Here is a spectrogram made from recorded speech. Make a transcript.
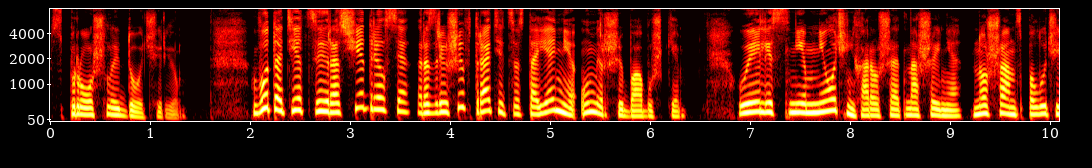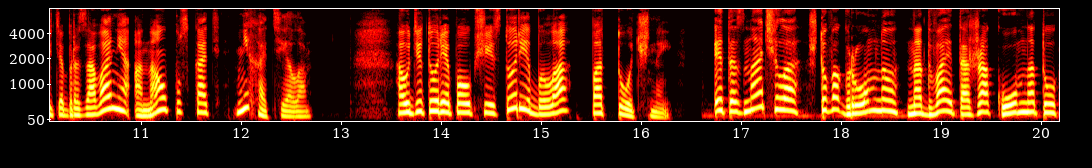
с прошлой дочерью. Вот отец и расщедрился, разрешив тратить состояние умершей бабушки. У Элис с ним не очень хорошие отношения, но шанс получить образование она упускать не хотела. Аудитория по общей истории была поточной. Это значило, что в огромную на два этажа комнату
